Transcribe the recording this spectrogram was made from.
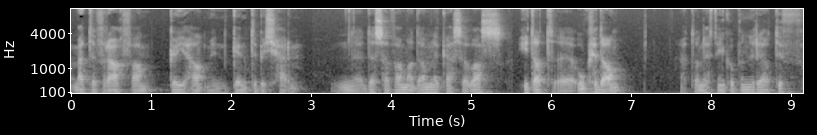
Met de vraag van, kun je helpen mijn kind te beschermen? De savant madame, like als ze was, heeft dat eh, ook gedaan. Ja, dan is denk ik op een relatief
